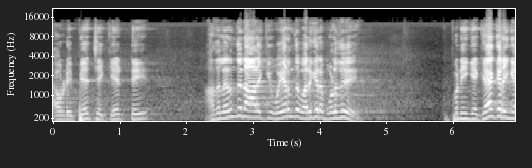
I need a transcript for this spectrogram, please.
அவருடைய பேச்சை கேட்டு அதிலிருந்து நாளைக்கு உயர்ந்து வருகிற பொழுது இப்போ நீங்கள் கேட்குறீங்க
